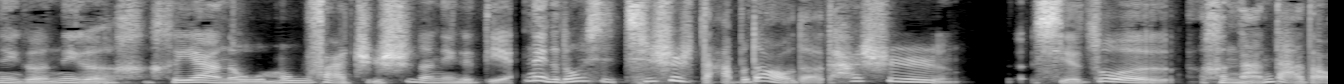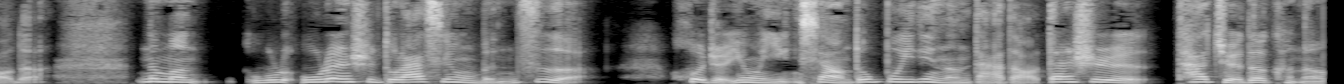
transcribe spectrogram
那个那个黑暗的，我们无法直视的那个点，那个东西其实是达不到的，它是写作很难达到的。那么无论无论是杜拉斯用文字或者用影像都不一定能达到，但是他觉得可能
